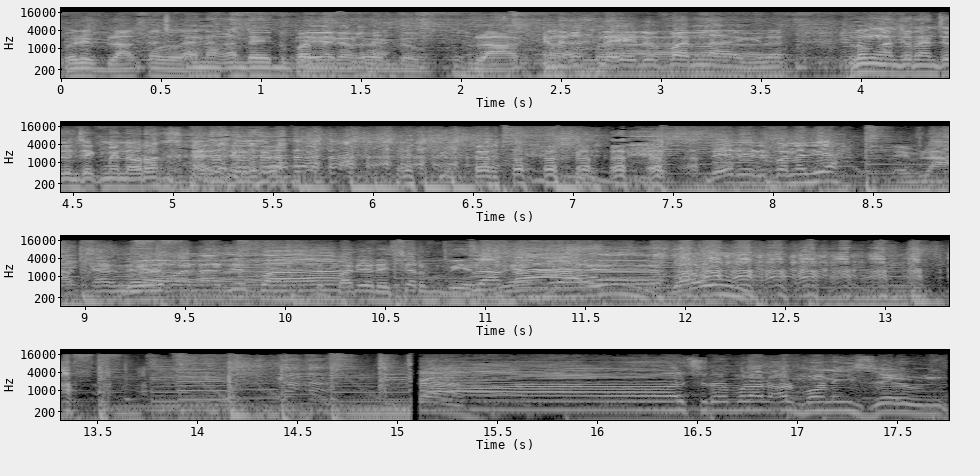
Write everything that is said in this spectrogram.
Gue dari belakang lah. Enakan dari depan lah, enakan belakang. Enakan dari depan lah, gila. Lu ngancur-ngancurin segmen orang. dari dari depan aja. Dari belakang Dari depan aja, Pak. Depannya ada cermin. Belakang Ya. bau, bau. Ah, Sudah mulai on morning zone.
